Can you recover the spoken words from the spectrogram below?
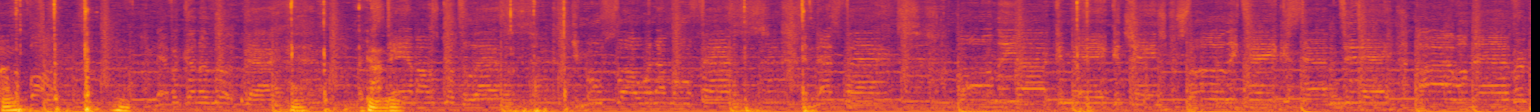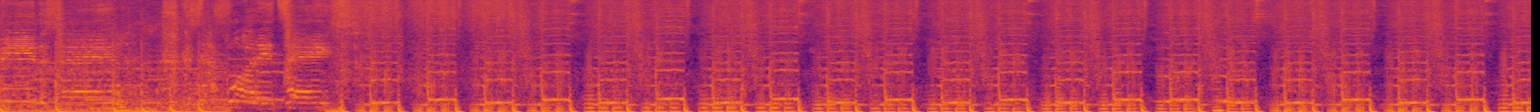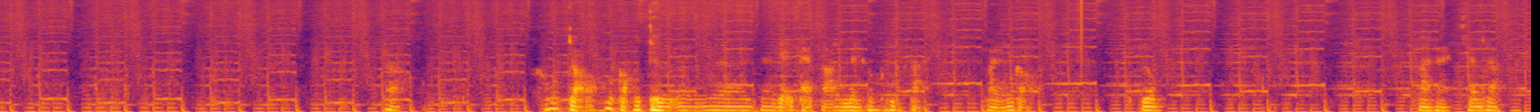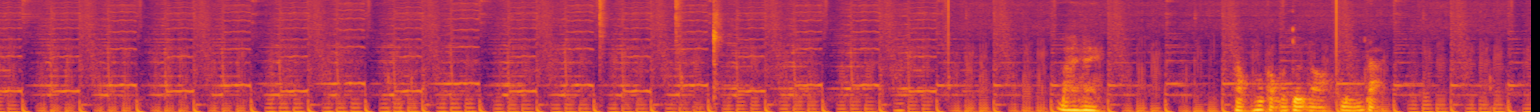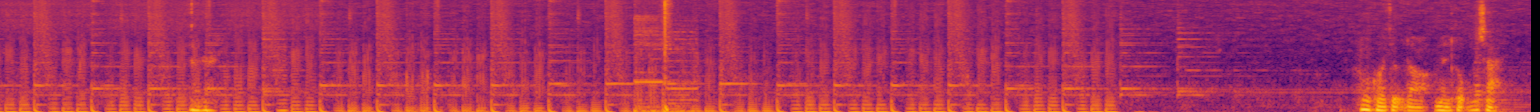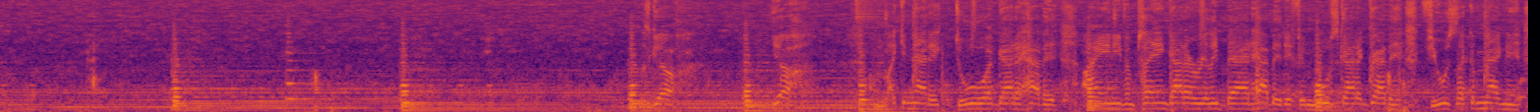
không có chỗ không có cái chữ uh, ờ, ờ, dạy phép đó mình không có được tại mà không có luôn bài này xem sao. Bài này. Không có cái chữ nào đúng tại gotta have it? I ain't even playing. Got a really bad habit. If it moves, gotta grab it. Fuse like a magnet.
